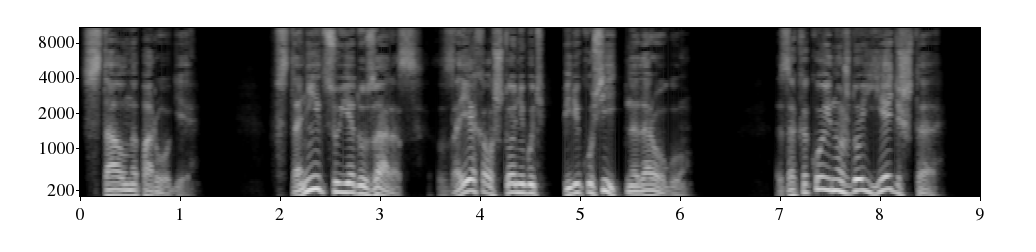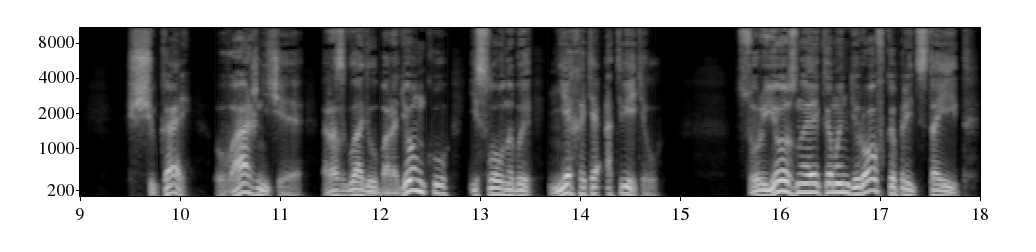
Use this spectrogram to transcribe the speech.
стал на пороге. «В станицу еду зараз. Заехал что-нибудь перекусить на дорогу». «За какой нуждой едешь-то?» Щукарь, важничая, разгладил бороденку и словно бы нехотя ответил. «Серьезная командировка предстоит.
